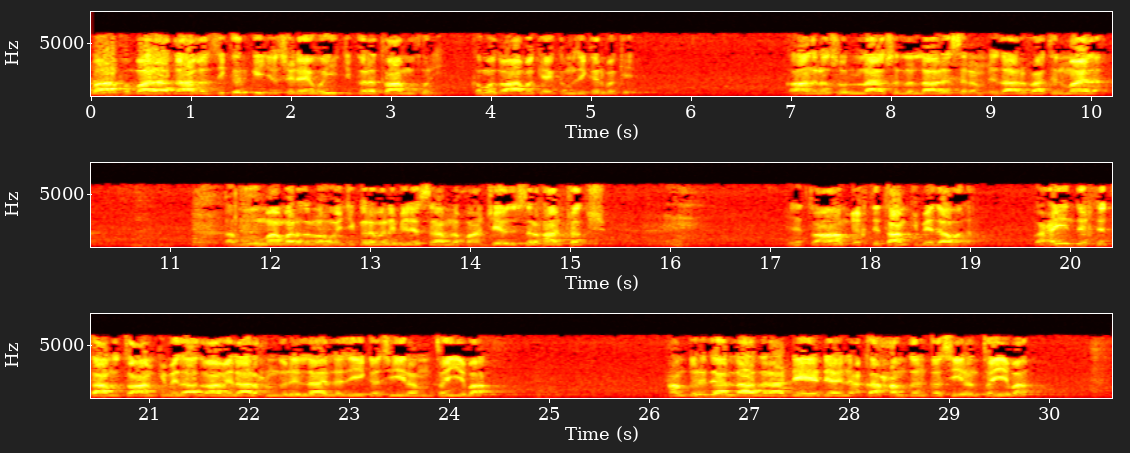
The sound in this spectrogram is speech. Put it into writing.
باپ بارہ داغ ذکر کی جو سڑے ہوئی چکر توام خوری۔ کم دعا بکے، کم ذکر بکے۔ کان رسول اللہ صلی اللہ علیہ وسلم اظہار فاتل مائدہ ابو مامر ہوئی چکر نبی علیہ السلام نے پانچے سرخان چتش یعنی توام اختتام کی بیدا والا۔ فحین اختتام توام کی بیدا دعا الحمد للہ الذي كثيرا طیبا۔ حمد للہ اللہ ذرا ڈے ڈے کا حمدن كثيرا طیبا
